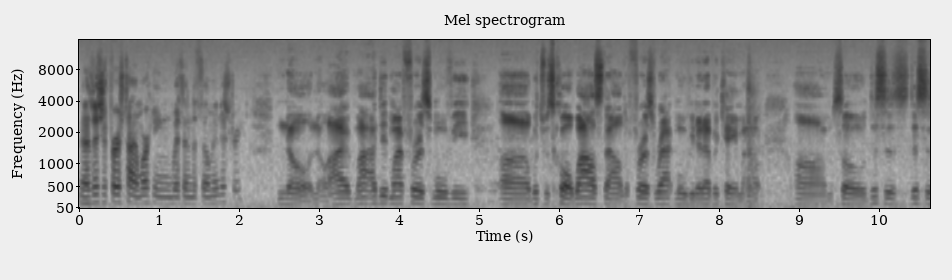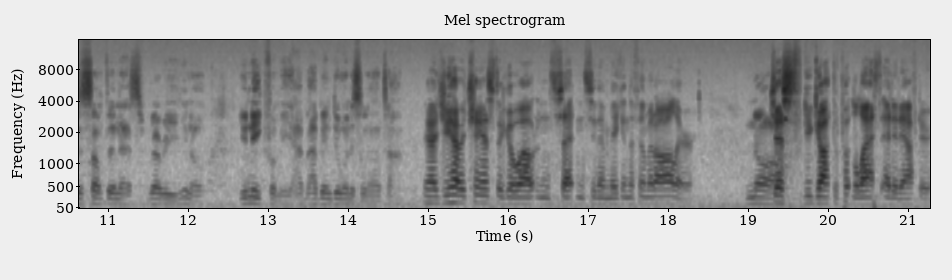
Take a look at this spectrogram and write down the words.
Now, is this your first time working within the film industry? No, no. I my, I did my first movie, uh, which was called Wild Style, the first rap movie that ever came out. Um, so this is this is something that's very you know unique for me. I've, I've been doing this a long time. Now, did you have a chance to go out and set and see them making the film at all, or No, just you got to put the last edit after?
